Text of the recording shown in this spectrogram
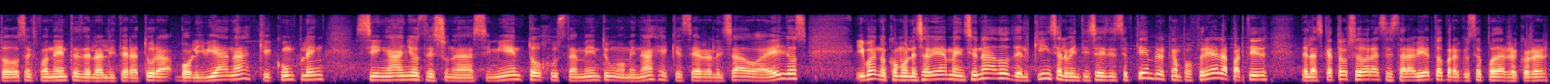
dos exponentes de la literatura boliviana que cumplen 100 años de su nacimiento, justamente un homenaje que se ha realizado a ellos. Y bueno, como les había mencionado, del 15 al 26 de septiembre el campo ferial a partir de las 14 horas estará abierto para que usted pueda recorrer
